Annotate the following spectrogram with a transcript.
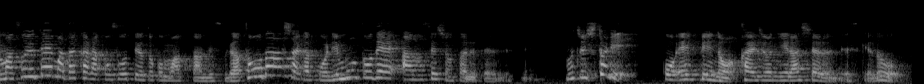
まあ、そういうテーマだからこそっていうところもあったんですが登壇者がこうリモートであのセッションされてるんですね。もちろん1人こう AFP の会場にいらっしゃるんですけど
